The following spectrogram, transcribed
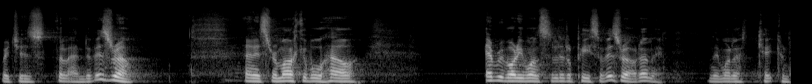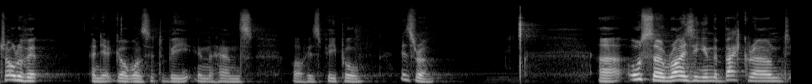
which is the land of Israel. And it's remarkable how everybody wants a little piece of Israel, don't they? They want to take control of it, and yet God wants it to be in the hands of his people, Israel. Uh, also, rising in the background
